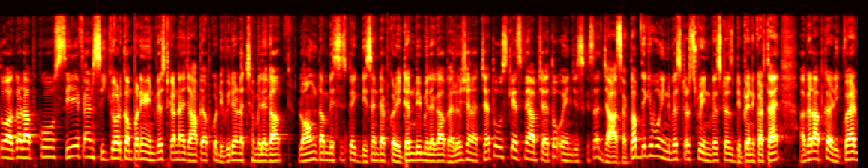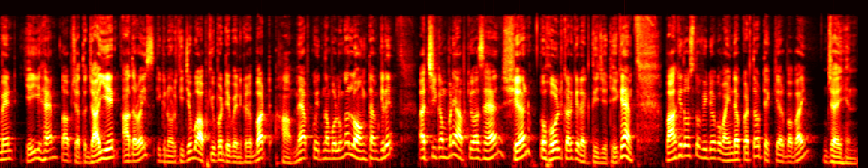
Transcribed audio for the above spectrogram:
तो अगर आपको सेफ़ एंड सिक्योर कंपनी में इन्वेस्ट करना है, जहाँ पे आपको डिविडेंड अच्छा मिलेगा लॉन्ग टर्म बेसिस पे एक डिसेंट टाइप का रिटर्न भी मिलेगा वैल्यूशन अच्छा है तो उस केस में आप चाहे तो ओ के साथ जा सकते हो। अब देखिए वो इन्वेस्टर्स टू इन्वेस्टर्स डिपेंड करता है। अगर आपका रिक्वायरमेंट यही है तो आप चाहे तो जाइए अदरवाइज़ इग्नोर कीजिए, वो आपके ऊपर डिपेंड करे बट हाँ मैं आपको इतना बोलूँगा लॉन्ग टर्म के लिए अच्छी कंपनी आपके पास है शेयर तो होल्ड करके रख दीजिए, ठीक है? बाकी दोस्तों वीडियो को वाइंड अप करते टेक केयर बाय जय हिंद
